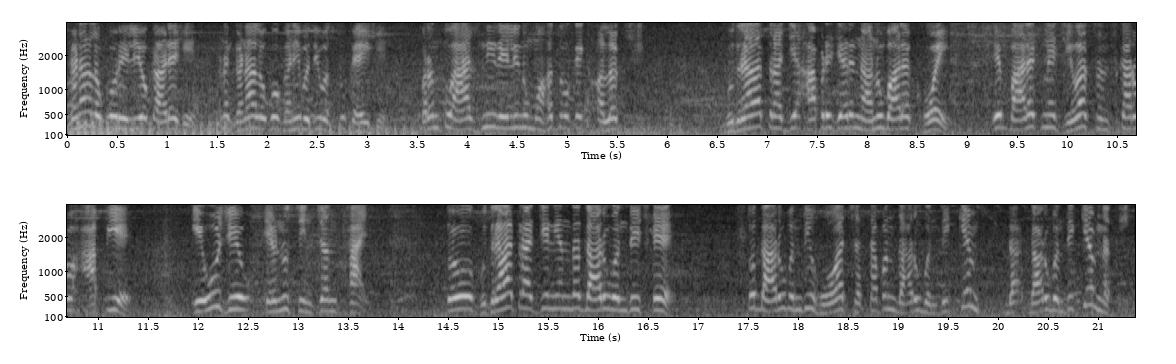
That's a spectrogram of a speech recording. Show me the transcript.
ઘણા લોકો રેલીઓ કાઢે છે અને ઘણા લોકો ઘણી બધી વસ્તુ કહે છે. પરંતુ આજની રેલીનું મહત્ત્વ કંઈક અલગ છે. ગુજરાત રાજ્ય આપણે જ્યારે નાનું બાળક હોય, એ બાળકને જેવા સંસ્કારો આપીએ, એવું જ એનું સિંચન થાય. તો ગુજરાત રાજ્યની અંદર દારૂબંધી છે. તો દારૂબંધી હોવા છતાં પણ દારૂબંધી કેમ દારૂબંધી કેમ નથી?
